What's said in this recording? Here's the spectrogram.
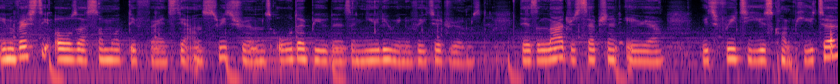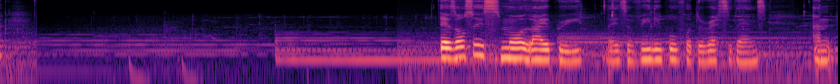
University halls are somewhat different. They are ensuite rooms, older buildings, and newly renovated rooms. There's a large reception area with free to use computer. There's also a small library that is available for the residents and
